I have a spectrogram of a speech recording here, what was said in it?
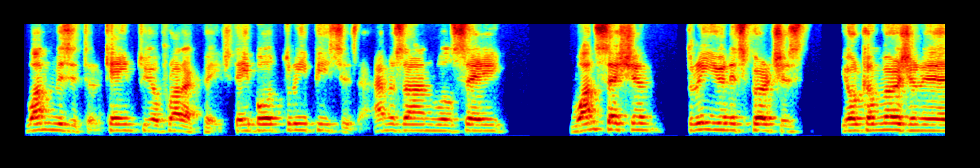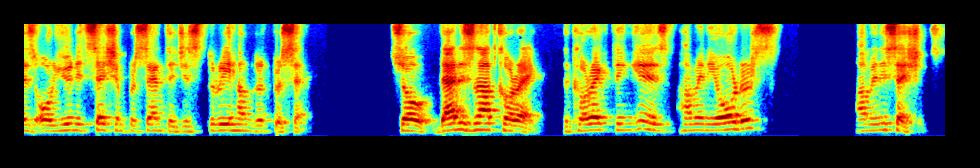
one visitor came to your product page, they bought three pieces. Amazon will say one session, three units purchased, your conversion is or unit session percentage is 300%. So that is not correct. The correct thing is how many orders, how many sessions.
